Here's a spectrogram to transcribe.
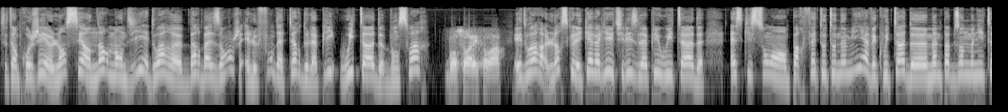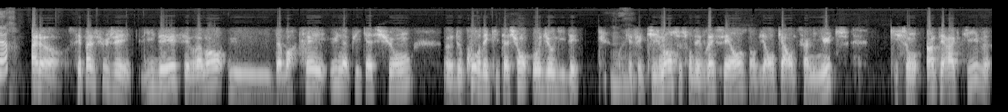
C'est un projet euh, lancé en Normandie. Édouard euh, Barbazange est le fondateur de l'appli WeTod. Bonsoir. Bonsoir Alexandra. Edouard, lorsque les cavaliers utilisent l'appli WeTod, est-ce qu'ils sont en parfaite autonomie avec WeTod, euh, même pas besoin de moniteur? Alors, c'est pas le sujet. L'idée, c'est vraiment d'avoir créé une application euh, de cours d'équitation audio guidée. Donc effectivement, ce sont des vraies séances d'environ 45 minutes qui sont interactives,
